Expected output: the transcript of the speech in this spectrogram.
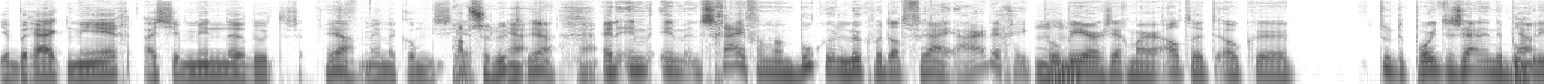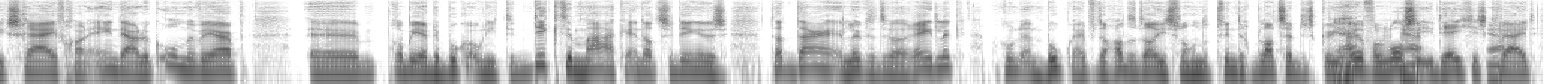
Je bereikt meer als je minder doet. Ja. Minder communiceert. Absoluut, ja. ja. En in, in het schrijven van mijn boeken lukt me dat vrij aardig. Ik Mhm. probeer zeg maar altijd ook eh to the point te zijn in de boeken die ik schrijf. Gewoon één duidelijk onderwerp. Eh, probeer de boeken ook niet te dik te maken en dat soort dingen. Dus dat, daar lukt het wel redelijk. Maar goed, een boek heeft nog altijd wel iets van 120 bladzijden. Dus kun je Ja, heel veel losse ja, ideetjes ja. kwijt.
